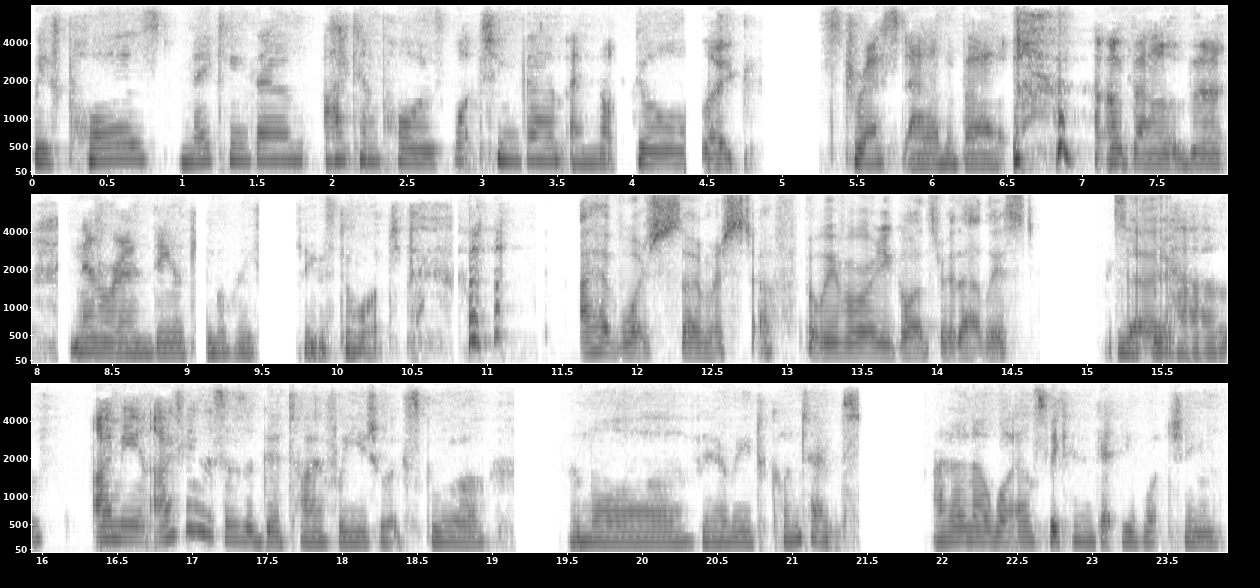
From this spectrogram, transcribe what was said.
we've paused making them. I can pause watching them and not feel like stressed out about about the never-ending accumulation of things to watch. I have watched so much stuff, but we've already gone through that list. Yeah, we have. I mean, I think this is a good time for you to explore more varied content. I don't know what else we can get you watching.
